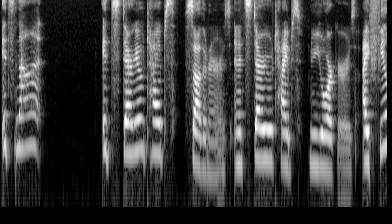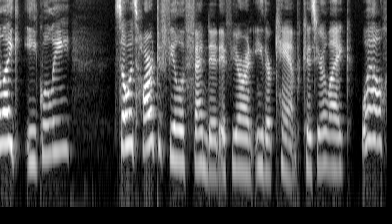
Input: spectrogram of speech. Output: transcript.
it's not it stereotypes Southerners and it stereotypes New Yorkers. I feel like equally so it's hard to feel offended if you're on either camp because you're like, well,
